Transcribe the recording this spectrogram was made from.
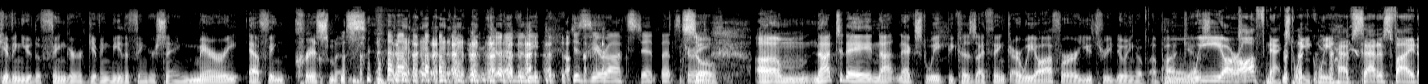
giving you the finger, giving me the finger, saying "Merry effing Christmas." And then he just xeroxed it. That's great. So, um, not today, not next week, because I think are we off or are you three doing a, a podcast? We are off next week. We have satisfied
